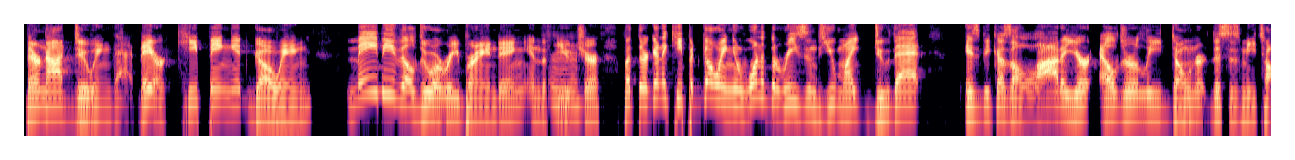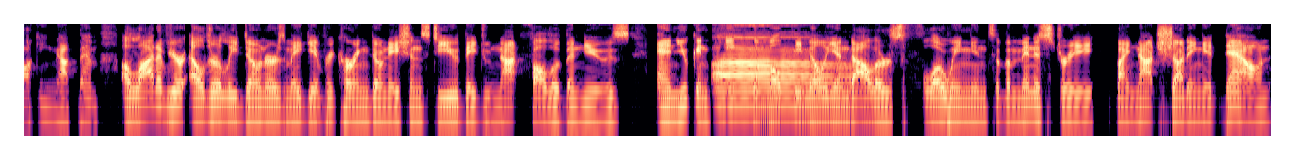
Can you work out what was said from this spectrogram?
They're not doing that. They are keeping it going. Maybe they'll do a rebranding in the mm. future, but they're going to keep it going. And one of the reasons you might do that is because a lot of your elderly donor this is me talking not them. A lot of your elderly donors may give recurring donations to you. They do not follow the news and you can keep uh... the multi-million oh. dollars flowing into the ministry by not shutting it down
